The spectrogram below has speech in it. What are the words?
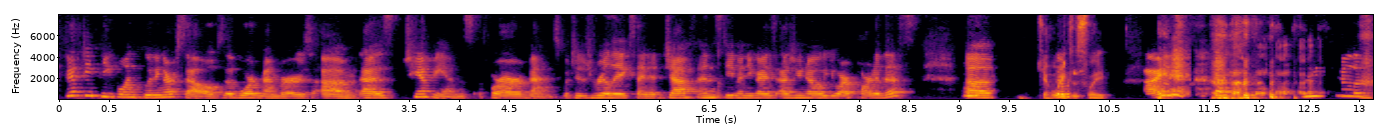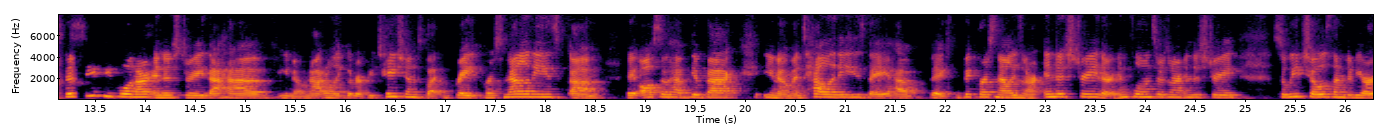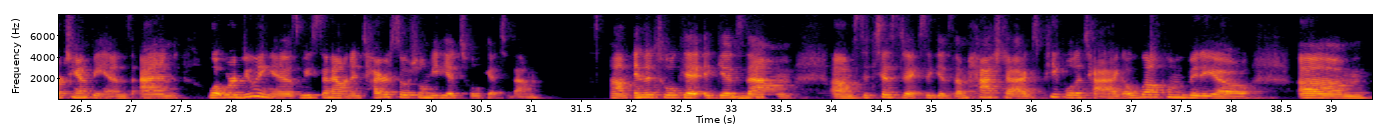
50 people, including ourselves, the board members, um, as champions for our event, which is really excited. Jeff and Stephen, you guys, as you know, you are part of this. Uh, Can't wait to sleep. I we chose 50 people in our industry that have, you know, not only good reputations, but great personalities. Um, they also have give back, you know, mentalities. They have big, big personalities in our industry. They're influencers in our industry. So we chose them to be our champions. And what we're doing is we sent out an entire social media toolkit to them. Um, in the toolkit, it gives mm-hmm. them um, statistics, it gives them hashtags, people to tag, a welcome video, um,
